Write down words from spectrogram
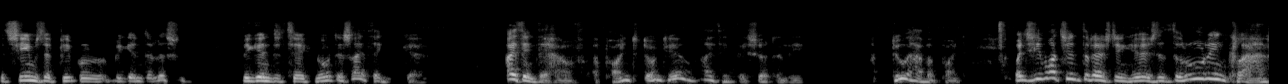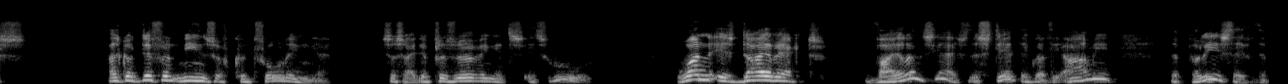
it seems that people begin to listen, begin to take notice. I think, uh, I think they have a point, don't you? I think they certainly do have a point. But you see, what's interesting here is that the ruling class has got different means of controlling uh, society, of preserving its, its rule. One is direct violence, yes. The state, they've got the army, the police, they've, the,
